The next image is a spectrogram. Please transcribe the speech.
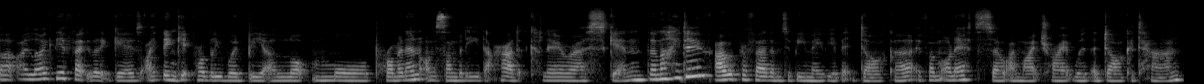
but I like the effect that it gives. I think it probably would be a lot more prominent on somebody that had clearer skin than I do. I would prefer them to be maybe a bit darker if I'm honest, so I might try it with a darker tan.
